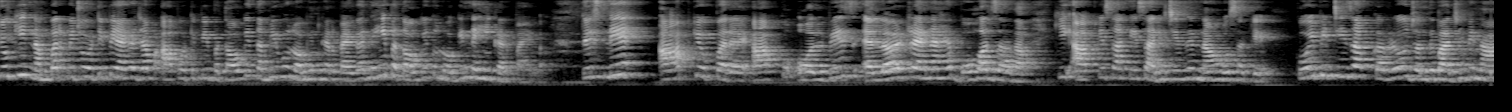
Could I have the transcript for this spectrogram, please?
क्योंकि नंबर पे जो ओटीपी आएगा, जब आप ओटीपी बताओगे, तभी वो लॉगिन कर पाएगा। नहीं बताओगे तो लॉगिन नहीं कर पाएगा। तो इसलिए आपके ऊपर है, आपको ऑलवेज अलर्ट रहना है बहुत ज़्यादा कि आपके साथ ये सारी चीज़ें ना हो सके। कोई भी चीज़ आप कर रहे हो, जल्दबाजी भी ना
